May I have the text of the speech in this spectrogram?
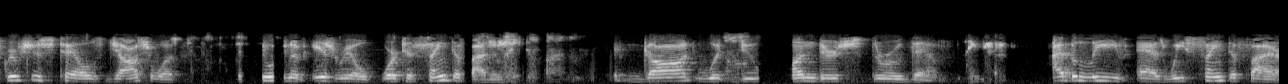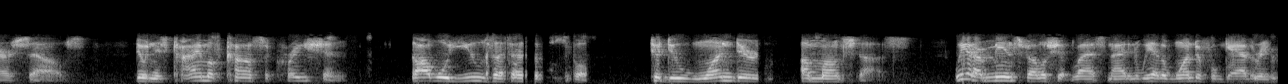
scriptures tells Joshua the children of Israel were to sanctify themselves, God would do wonders through them. I believe as we sanctify ourselves during this time of consecration, God will use us as a people to do wonders amongst us. We had our men's fellowship last night, and we had a wonderful gathering.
